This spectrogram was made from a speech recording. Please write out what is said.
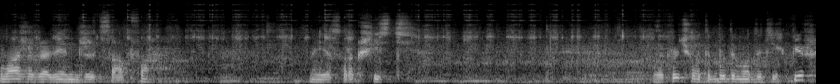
важеля він Джитсапфа. Є 46. Закручувати будемо до тих пір.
